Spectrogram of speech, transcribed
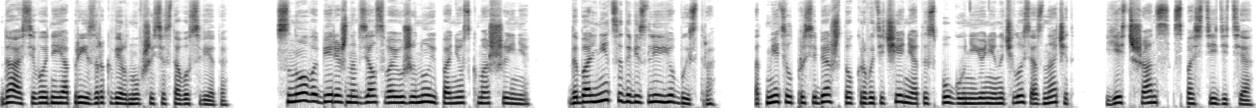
«Да, сегодня я призрак, вернувшийся с того света». Снова бережно взял свою жену и понес к машине. До больницы довезли ее быстро. Отметил про себя, что кровотечение от испуга у нее не началось, а значит, есть шанс спасти дитя.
